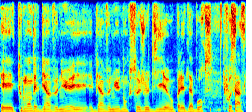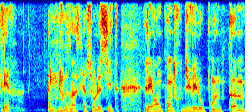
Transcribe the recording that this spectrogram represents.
Et tout le monde est le bienvenu et, bienvenu donc ce jeudi au Palais de la Bourse. Il faut s'inscrire. Il faut mhm. s'inscrire sur le site lesrencontresduvélo.com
